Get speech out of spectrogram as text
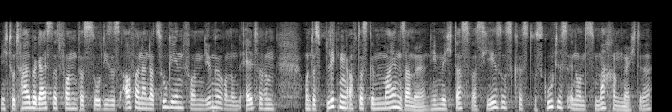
Bin ich total begeistert von, dass so dieses Aufeinanderzugehen von Jüngeren und Älteren und das Blicken auf das Gemeinsame, nämlich das, was Jesus Christus Gutes in uns machen möchte,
